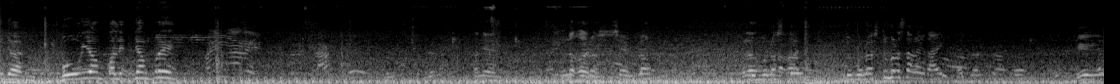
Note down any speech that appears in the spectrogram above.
na dyan. Buo yan, palit yan pre. Ano yan? Una ka na. Siyempre. Wala mo Dumulas na daw. Dumulas. Dumulas na kayo tayo. Eh, mo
